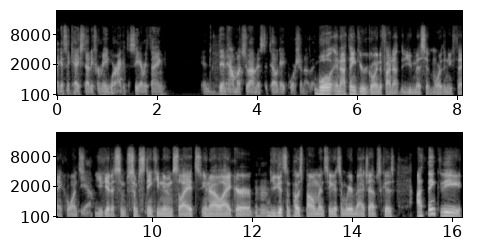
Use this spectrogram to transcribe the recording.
i guess a case study for me where i get to see everything and then how much do i miss the tailgate portion of it Well, and I think you're going to find out that you miss it more than you think once Yeah. you get a, some some stinky noon slates, you know, like or Mhm. you get some postponements, you get some weird matchups. Because I think the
